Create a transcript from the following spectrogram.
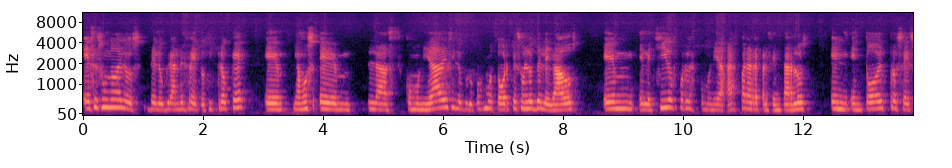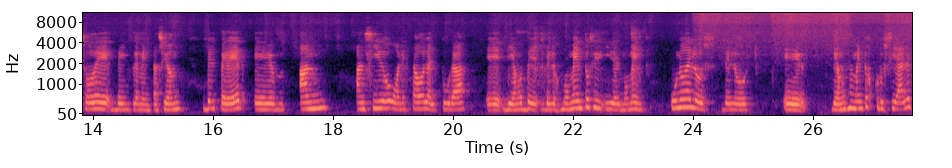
Ese es uno de los, de los grandes retos y creo que, eh, digamos, em, las comunidades y los grupos motor, que son los delegados em, elegidos por las comunidades para representarlos en, todo el proceso de, implementación del PEDET eh, han, han sido o han estado a la altura, eh, digamos, de, los momentos y, del momento. Uno de los, de los eh, digamos, momentos cruciales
